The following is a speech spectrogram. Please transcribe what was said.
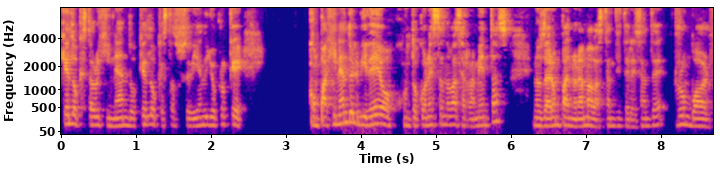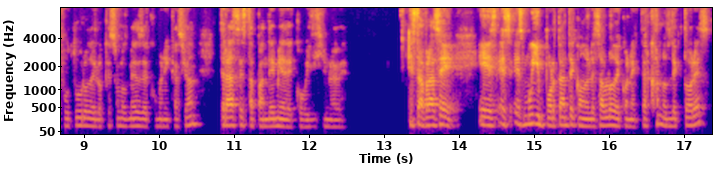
qué es lo que está originando, qué es lo que está sucediendo. Yo creo que compaginando el video junto con estas nuevas herramientas, nos dará un panorama bastante interesante rumbo al futuro de lo que son los medios de comunicación tras esta pandemia de COVID-19. Esta frase es, muy importante cuando les hablo de conectar con los lectores.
